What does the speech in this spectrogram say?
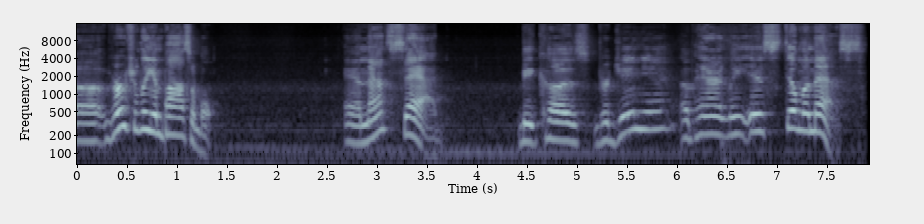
uh, virtually impossible. And that's sad because Virginia apparently is still a mess,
